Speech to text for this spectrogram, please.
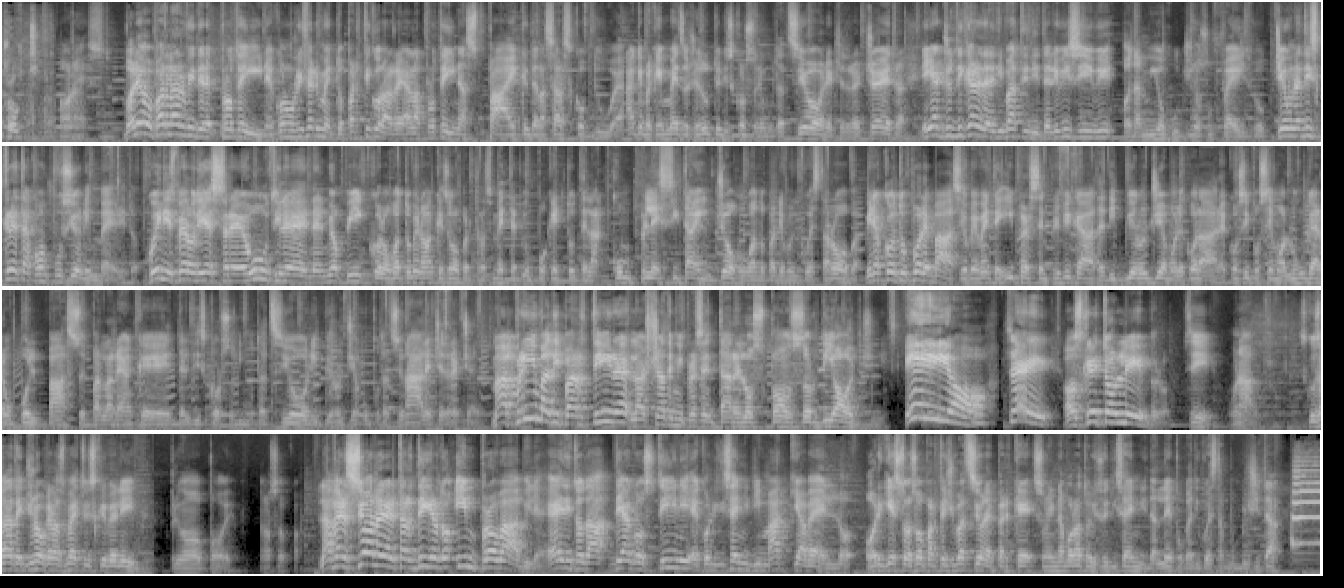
Protein. Onesto. Volevo parlarvi delle proteine con un riferimento particolare alla proteina spike della SARS-CoV-2, anche perché in mezzo c'è tutto il discorso di mutazioni, eccetera, eccetera, e a giudicare dai dibattiti televisivi o da mio cugino su Facebook c'è una discreta confusione in merito. Quindi spero di essere utile nel mio piccolo, quantomeno anche solo per trasmettervi un pochetto della complessità in gioco quando parliamo di questa roba. Vi racconto un po' le basi, ovviamente iper semplificate, di biologia molecolare, così possiamo allungare un po' il passo e parlare anche del discorso di mutazioni, biologia computazionale, eccetera, eccetera. Ma prima di partire lasciatemi presentare lo sponsor di oggi. Io! Sì! Ho scritto un libro. Sì, un altro. Scusate, giuro che non smetto di scrivere libri. Prima o poi. Non lo so qua. La versione del tardigrado improbabile, edito da De Agostini e con i disegni di Machiavello. Ho richiesto la sua partecipazione perché sono innamorato dei suoi disegni dall'epoca di questa pubblicità.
